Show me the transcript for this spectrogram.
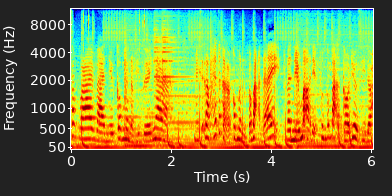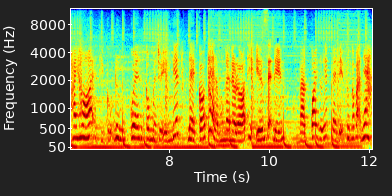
subscribe và nhớ comment ở phía dưới nha mình sẽ đọc hết tất cả các comment của các bạn đấy. Và nếu mà ở địa phương các bạn có điều gì đó hay ho ấy Thì cũng đừng quên comment cho Yến biết. Để có thể là một ngày nào đó thì Yến sẽ đến Và quay clip về địa phương các bạn nha.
